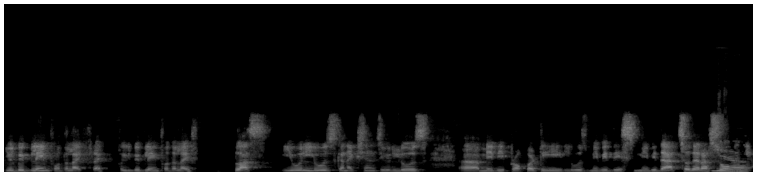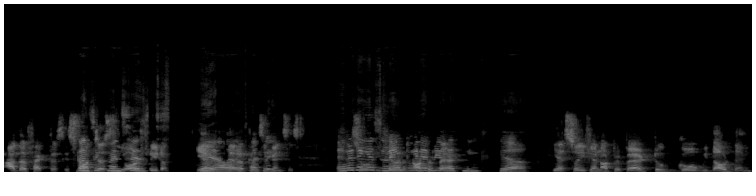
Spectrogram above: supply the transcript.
you'll be blamed for the life, right? So you'll be blamed for the life. Plus, you will lose connections, you will lose uh, maybe property, lose maybe this, maybe that. So there are so Yeah. many other factors. It's not just your freedom. Yeah, Yeah, there are exactly. consequences. Everything So is linked with every prepared, other thing. Yeah. Yes, so if you're not prepared to go without them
